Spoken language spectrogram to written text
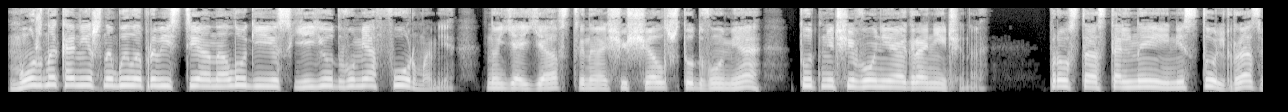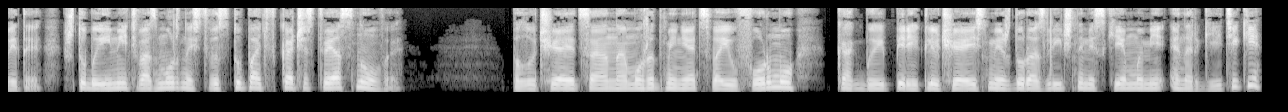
Можно, конечно, было провести аналогию с ее двумя формами, но я явственно ощущал, что двумя тут ничего не ограничено. Просто остальные не столь развиты, чтобы иметь возможность выступать в качестве основы. Получается, она может менять свою форму, как бы переключаясь между различными схемами энергетики?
